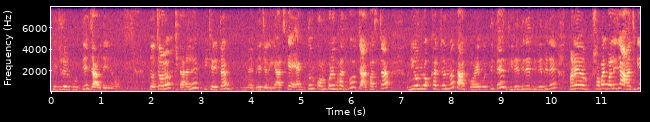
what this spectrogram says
খেজুরের গুড় দিয়ে জাল দিয়ে নেব। তো চলো, তাহলে পিঠেটা ভেজে নিই। আজকে একদম কম করে ভাজবো, চার পাঁচটা নিয়ম রক্ষার জন্য। তার পরবর্তীতে ধীরে ধীরে ধীরে ধীরে মানে সবাই বলে যে আজকে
